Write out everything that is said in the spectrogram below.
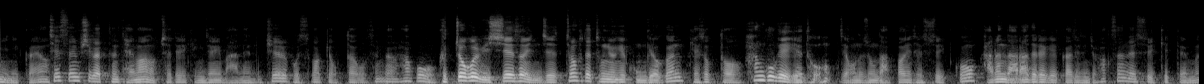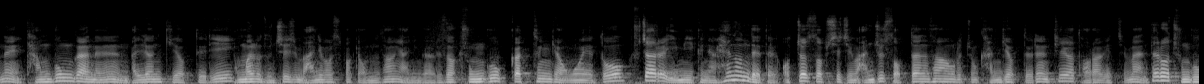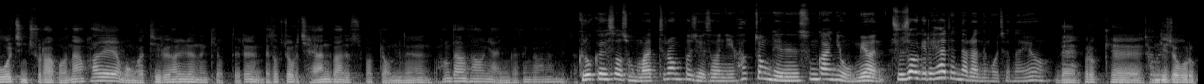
이니까요. TSMC 같은 대만 업체들이 굉장히 많은 피해를 볼 수밖에 없다고 생각을 하고 그쪽을 위시해서 이제 트럼프 대통령의 공격은 계속 더 한국에게도 이제 어느 정도 압박이 될 수 있고 다른 나라들에게까지 이제 확산될 수 있기 때문에 당분간은 관련 기업들이 정말로 눈치를 좀 많이 볼 수밖에 없는 상황이 아닌가. 그래서 중국 같은 경우에도 투자를 이미 그냥 해놓은 데들 어쩔 수 없이 지금 안 줄 수 없다는 상황으로 좀 간 기업들은 피해가 덜하겠지만 새로 중국을 진출하거나 화웨이에 뭔가 딜을 하려는 기업들은 계속적으로 제한받을 수밖에 없는 황당한 상황이 아닌가 생각을 합니다. 그렇게 해서 정말 트럼프 재선이 확정되는 순간이 오면 줄서기를 해야 된다라는 거잖아요. 네, 그렇게 장기적으로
